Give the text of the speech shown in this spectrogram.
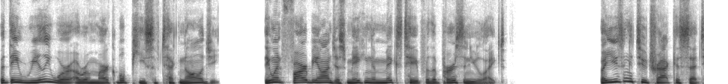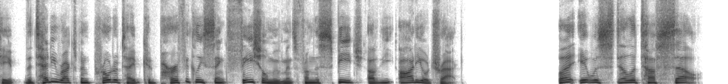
but they really were a remarkable piece of technology. They went far beyond just making a mixtape for the person you liked. By using a two track cassette tape, the Teddy Ruxpin prototype could perfectly sync facial movements from the speech of the audio track. But it was still a tough sell.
